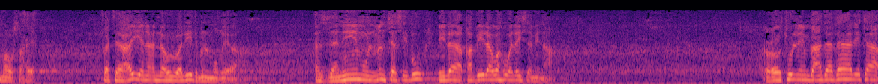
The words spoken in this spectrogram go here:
ما هو صحيح. فتعين أنه الوليد بن المغيرة. الزنيم المنتسب إلى قبيلة وهو ليس منها. عتل بعد ذلك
